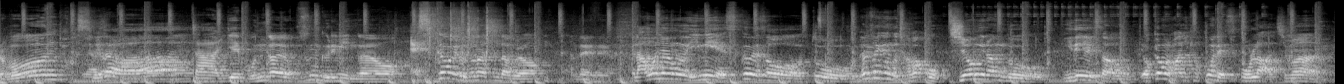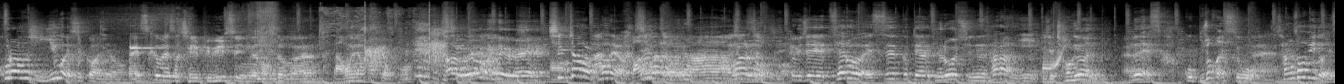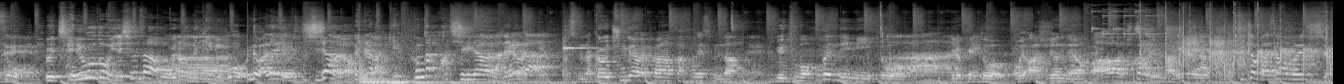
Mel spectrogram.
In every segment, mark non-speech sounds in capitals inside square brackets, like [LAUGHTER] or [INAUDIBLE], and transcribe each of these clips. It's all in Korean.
여러분 반갑습니다. 자 이게 뭔가요? 무슨 그림인가요? S급을 도전하신다고요? 네네. 남원 형은 이미 S급에서 또 현석이 형도 잡았고 지영이랑도 2대1 싸움 역경을 많이 겪으면서 S급 올라왔지만 콜아웃이 이유가 있을 거 아니에요? S급에서 제일 비빌 수 있는 언덕은 나원 형밖에 없고. 아 왜 근데 왜? 심적으로 편해요. 막말로. 아, 막말로. 또 이제 새로 S급 대회를 들어올 수 있는 사람이 이제 정현은 S 갖고 무조건 S고 네. 상섭이도 S고 네. 그리고 재우도 이제 심사하고 이런 아. 느낌이고 근데 만약에 여기 지잖아요? 내려갈게. 혼자 같이 그냥 내려갈게. 맞습니다 그리고 중대 발표 하나 딱 하겠습니다 네. 유튜버 후배님이 또 아, 이렇게 또 어, 와주셨네요 아 축하드립니다 예, 예. 직접 말씀 한번 해주시죠.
